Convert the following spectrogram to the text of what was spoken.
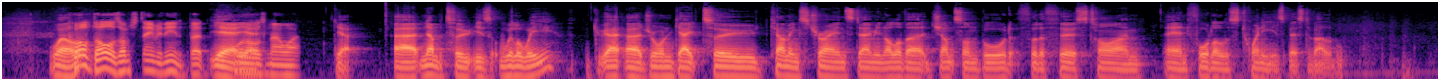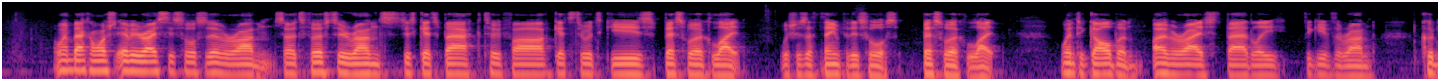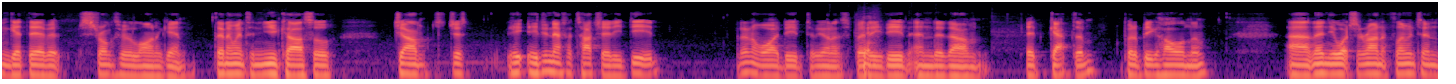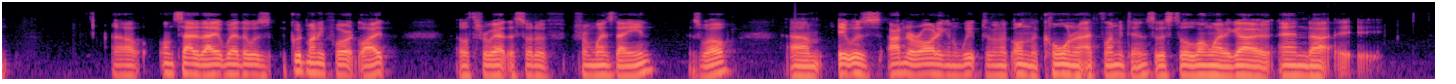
Well, twelve dollars, I'm steaming in, but yeah, four dollars, yeah. no way. Yeah. Uh, number two is Willowy, uh, drawn gate two, Cummings trains, Damien Oliver jumps on board for the first time, and $4.20 is best available. I went back and watched every race this horse has ever run. So its first two runs just gets back too far, gets through its gears, best work late, which is a theme for this horse. Best work late. Went to Goulburn, over raced badly, forgive the run. Couldn't get there, but strong through the line again. Then I went to Newcastle, jumped, just he, he didn't have to touch it, he did, I don't know why I did, to be honest, but he did, and it um it gapped them, put a big hole in them. Uh, then you watch the run at Flemington uh, on Saturday, where there was good money for it late. or throughout the sort of from Wednesday in as well. Um, it was underwriting and whipped on the, on the corner at Flemington, so there's still a long way to go. And uh, it,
